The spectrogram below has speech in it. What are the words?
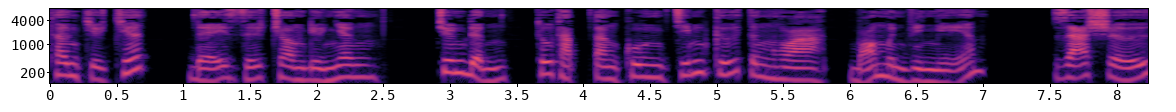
thân chịu chết để giữ tròn điều nhân, Trương Định thu thập tàn quân chiếm cứ Tân Hòa, bỏ mình vì nghĩa. Giả sử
